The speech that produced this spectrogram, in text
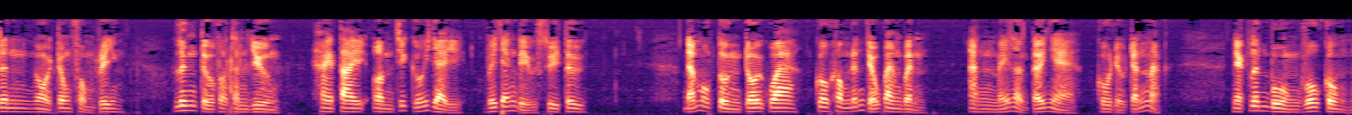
Linh ngồi trong phòng riêng, lưng tựa vào thành giường, hai tay ôm chiếc gối dày với dáng điệu suy tư. Đã một tuần trôi qua, cô không đến chỗ Quang Bình. Anh mấy lần tới nhà, cô đều tránh mặt. Nhật Linh buồn vô cùng,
